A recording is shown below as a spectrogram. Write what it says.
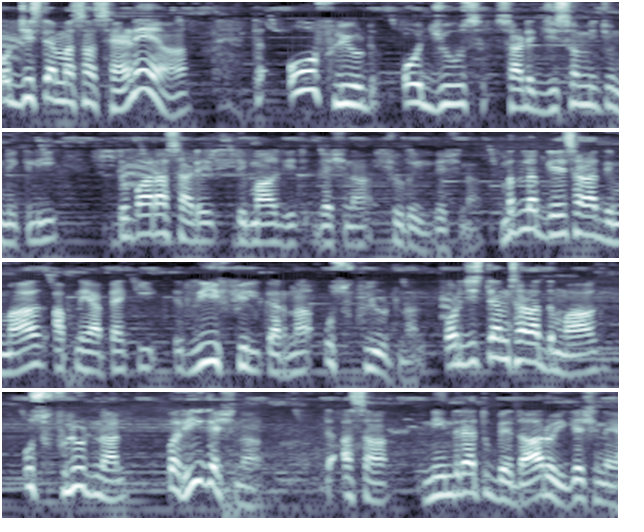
ਔਰ ਜਿਸ ਟਾਈਮ ਅਸਾਂ ਸਹਿਣੇ ਆ तो ओह् फ्लूड ओह् जूस साढ़े जिसम बिच्चूं निकली दोबारा साढ़े दिमाग च शुरू होई गच्छना मतलब कि साढ़ा दिमाग अपने आपै गी रीफिल करना उस फ्लूड नाल और जिस टाइम साढ़ा दिमाग उस फ्लूड नाल भरी गच्छना ते असां नींदरा तू बेदार होई गच्छने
